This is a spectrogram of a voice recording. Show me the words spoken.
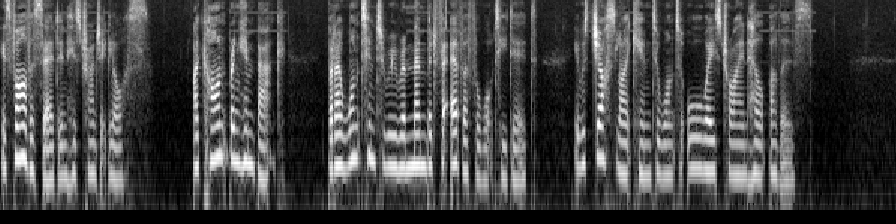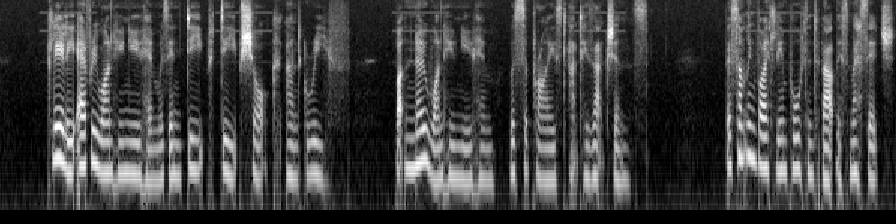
His father said in his tragic loss, I can't bring him back, but I want him to be remembered forever for what he did. It was just like him to want to always try and help others. Clearly, everyone who knew him was in deep, deep shock and grief, but no one who knew him was surprised at his actions. There's something vitally important about this message.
